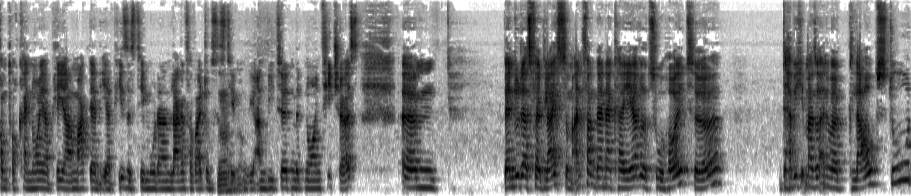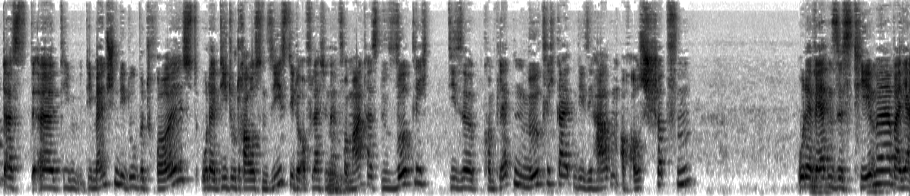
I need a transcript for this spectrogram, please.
kommt auch kein neuer Player am Markt, der ein ERP-System oder ein Lagerverwaltungssystem mhm. irgendwie anbietet mit neuen Features. Ähm, wenn du das vergleichst zum Anfang deiner Karriere zu heute, da habe ich immer so eine, glaubst du, dass äh, die, die Menschen, die du betreust oder die du draußen siehst, die du auch vielleicht in deinem mhm. Format hast, wirklich diese kompletten Möglichkeiten, die sie haben, auch ausschöpfen? Oder werden Systeme, weil ja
